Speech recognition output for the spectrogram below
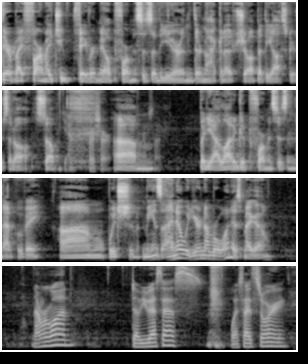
they're by far my two favorite male performances of the year, and they're not going to show up at the Oscars at all. So, yeah, for sure. but yeah, a lot of good performances in that movie, um, which means I know what your number one is, Mego. Number one, WSS, West Side Story.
